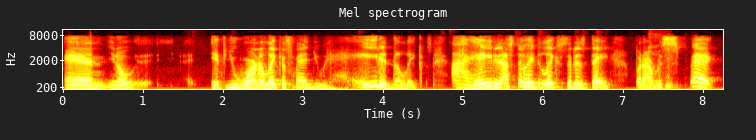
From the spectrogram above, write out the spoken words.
And you know, if you weren't a Lakers fan, you hated the Lakers. I hated. I still hate the Lakers to this day, but I respect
